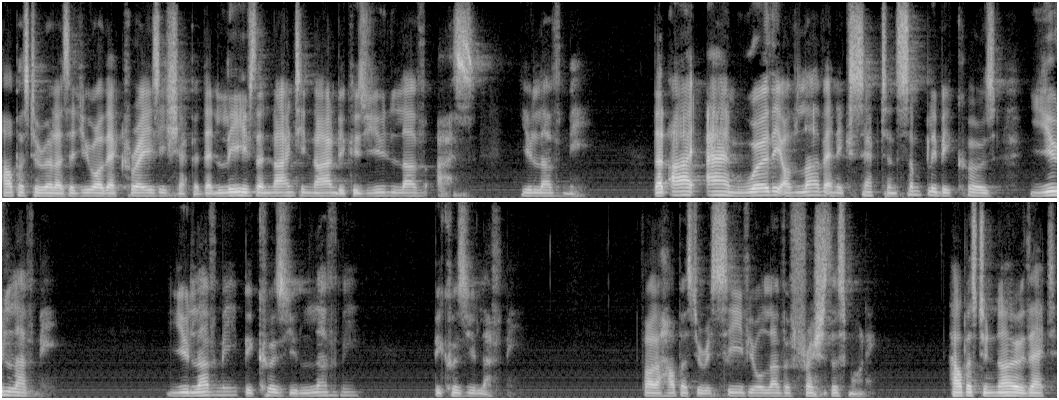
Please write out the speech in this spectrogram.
help us to realize that you are that crazy shepherd that leaves the 99 because you love us. You love me. That I am worthy of love and acceptance simply because you love me. You love me because you love me, because you love me. Father, help us to receive your love afresh this morning. Help us to know that,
